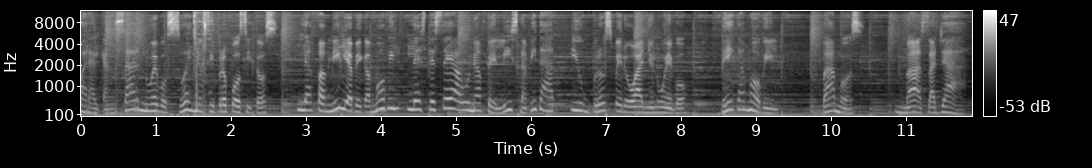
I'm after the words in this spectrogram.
para alcanzar nuevos sueños y propósitos. La familia Vega Móvil les desea una feliz Navidad y un próspero año nuevo. Vega Móvil. Vamos, más allá.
